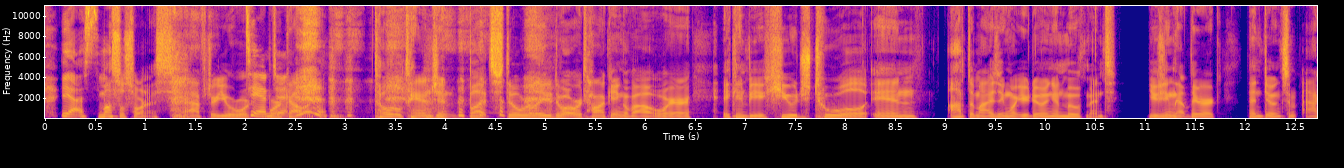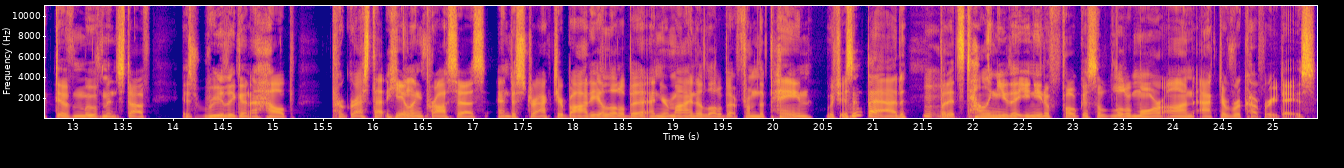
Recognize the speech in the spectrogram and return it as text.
Yes. muscle soreness after you work, work out. Total tangent, but still related to what we're talking about, where it can be a huge tool in optimizing what you're doing in movement. Using that lyric, then doing some active movement stuff is really going to help progress that healing process and distract your body a little bit and your mind a little bit from the pain, which isn't bad, Mm-mm. but it's telling you that you need to focus a little more on active recovery days.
